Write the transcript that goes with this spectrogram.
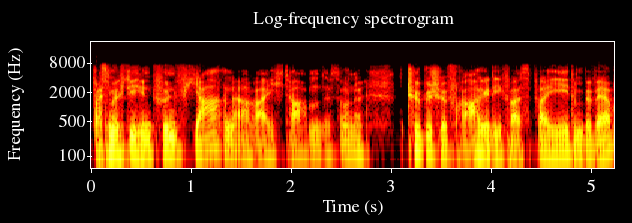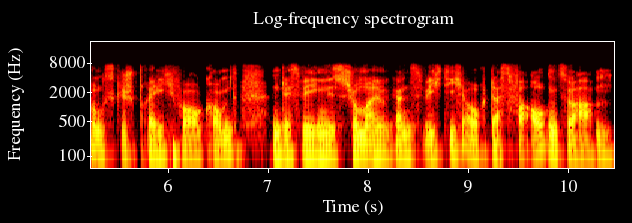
Was möchte ich in fünf Jahren erreicht haben? Das ist so eine typische Frage, die fast bei jedem Bewerbungsgespräch vorkommt. Und deswegen ist schon mal ganz wichtig, auch das vor Augen zu haben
